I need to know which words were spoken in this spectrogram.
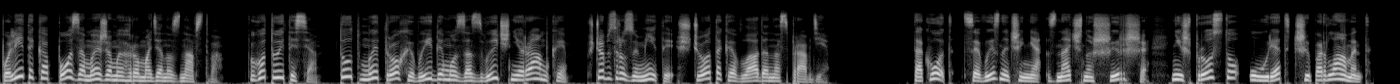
Політика поза межами громадянознавства. Готуйтеся. Тут ми трохи вийдемо за звичні рамки, щоб зрозуміти, що таке влада насправді. Так от, це визначення значно ширше, ніж просто уряд чи парламент.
